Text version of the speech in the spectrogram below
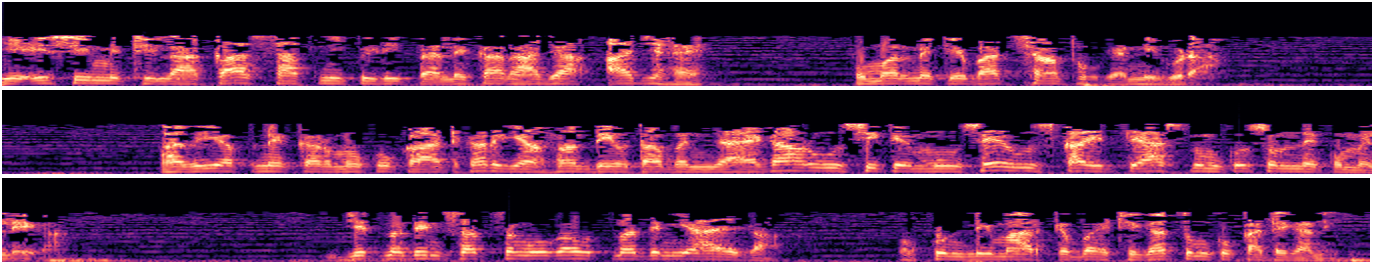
ये इसी मिथिला का सातवीं पीढ़ी पहले का राजा आज है। उमरने के बाद सांप हो गया निगुड़ा। अभी अपने कर्मों को काटकर यहाँ देवता बन जाएगा और उसी के मुँह से उसका इतिहास तुमको सुनने को मिलेगा। जितना दिन सत्संग होगा, उतना दिन ये आएगा। और कुंडली मार के बैठेगा, तुमको काटेगा नहीं।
